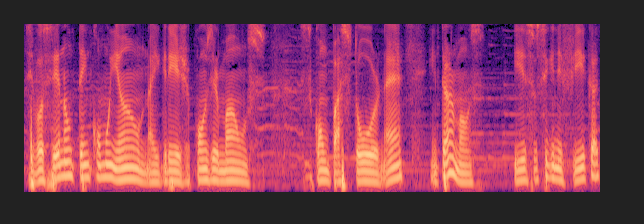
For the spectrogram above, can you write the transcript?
se você não tem comunhão na igreja com os irmãos, com o pastor, né? Então, irmãos, isso significa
